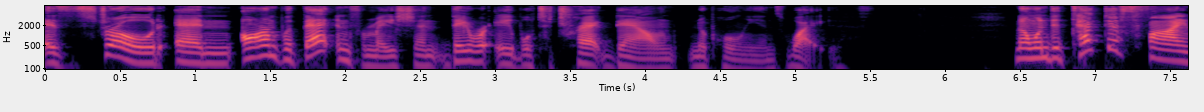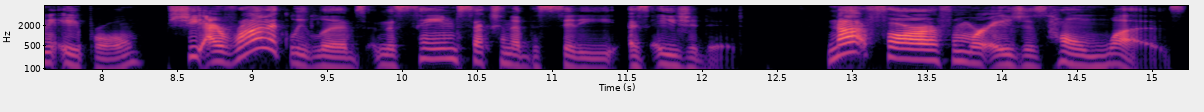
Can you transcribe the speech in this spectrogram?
is Strode, and armed with that information, they were able to track down Napoleon's wife. Now, when detectives find April, she ironically lives in the same section of the city as Asia did, not far from where Asia's home was.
